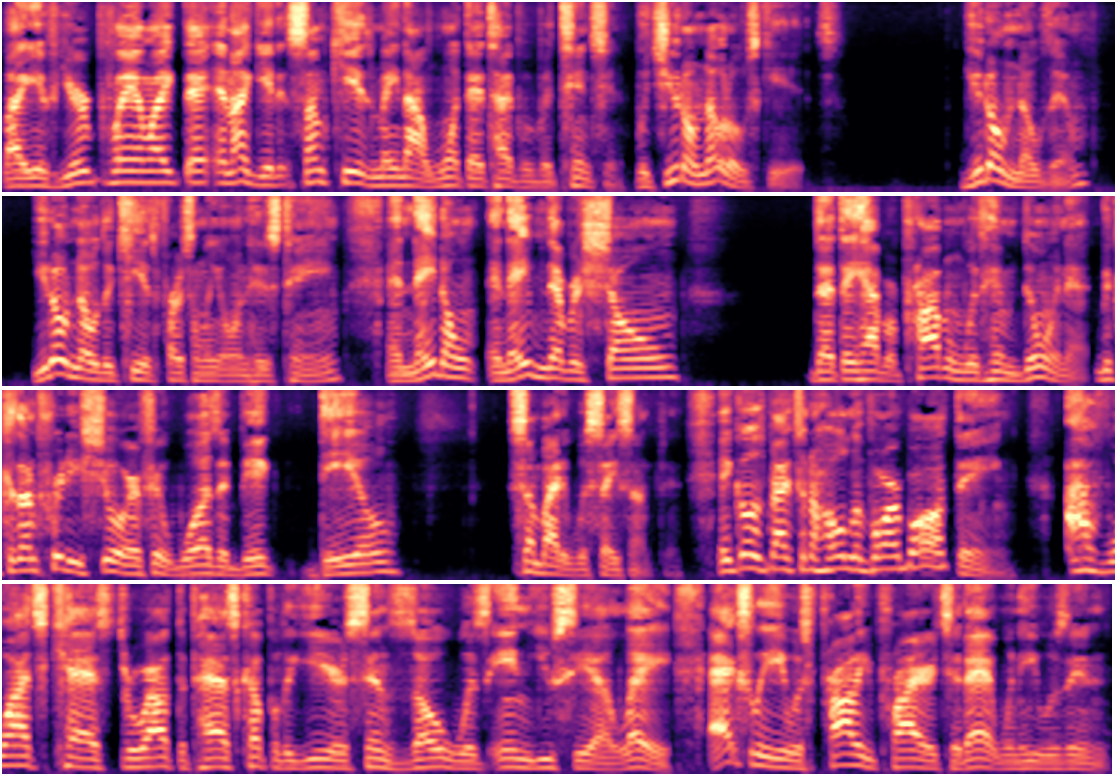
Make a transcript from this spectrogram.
like if you're playing like that, and I get it, some kids may not want that type of attention, but you don't know those kids. You don't know them. You don't know the kids personally on his team and they don't, and they've never shown that they have a problem with him doing that because I'm pretty sure if it was a big deal, somebody would say something. It goes back to the whole LaVar Ball thing. I've watched cast throughout the past couple of years since Zo was in UCLA. Actually, it was probably prior to that when he was in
